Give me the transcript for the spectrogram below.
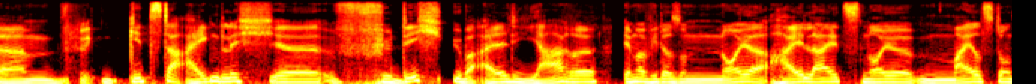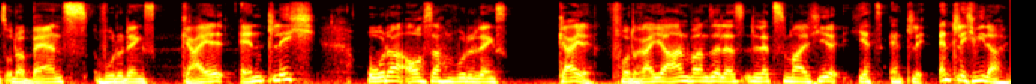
Ähm, gibt's da eigentlich äh, für dich über all die Jahre immer wieder so neue Highlights, neue Milestones oder Bands, wo du denkst, geil, endlich? Oder auch Sachen, wo du denkst, Geil. Vor drei Jahren waren sie das letzte Mal hier, jetzt endlich, endlich wieder.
